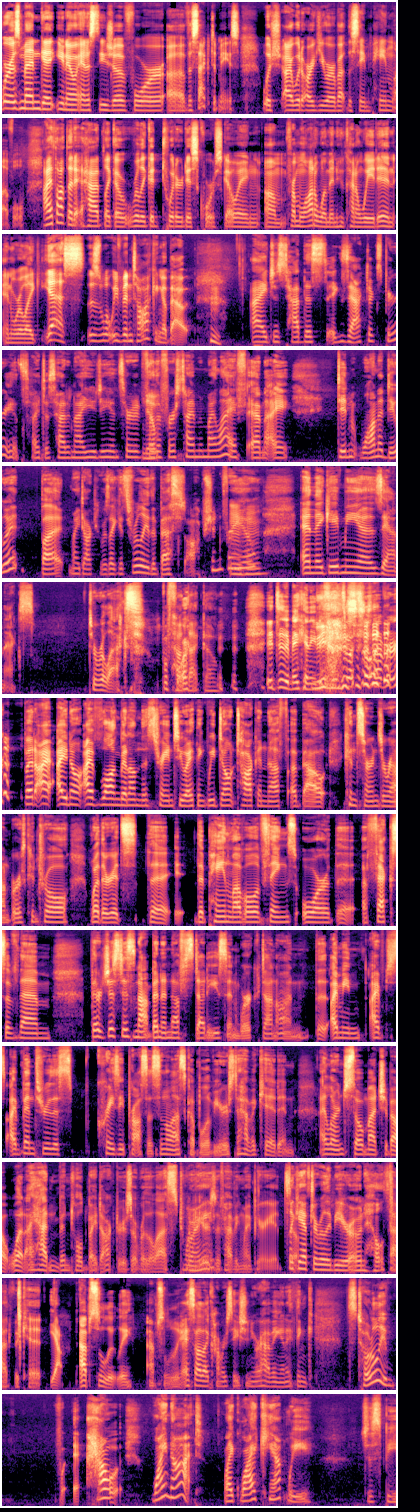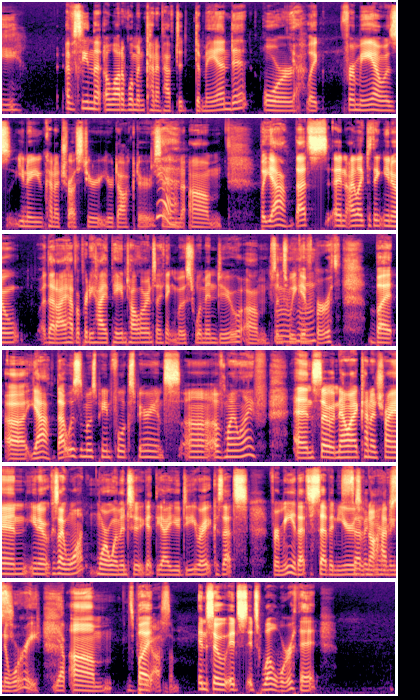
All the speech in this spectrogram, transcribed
Whereas men get you know anesthesia for uh, vasectomies, which I would argue are about the same pain level. I thought that it had like a really good Twitter discourse going um, from a lot of women who kind of weighed in and were like, yes, this is what we've been talking about. I just had this exact experience. I just had an IUD inserted for the first time in my life, and I didn't want to do it, but my doctor was like, "It's really the best option for you," Mm-hmm. and they gave me a Xanax to relax before. How'd that go? it didn't make any difference Yes. whatsoever. but I, I know I've long been on this train too. I think we don't talk enough about concerns around birth control, whether it's the the pain level of things or the effects of them. There just has not been enough studies and work done on the. I mean, I've just I've been through this crazy process in the last couple of years to have a kid and I learned so much about what I hadn't been told by doctors over the last 20 Right. years of having my period. It's like you have to really be your own health advocate. Yeah, absolutely. Absolutely. I saw that conversation you were having and I think it's totally how why not? Like why can't we just be I've seen that a lot of women kind of have to demand it or Yeah. like for me I was you know you kind of trust your your doctors Yeah. and um but yeah that's and I like to think you know that I have a pretty high pain tolerance. I think most women do um, since we Mm-hmm. give birth. But uh, yeah, that was the most painful experience uh, of my life. And so now I kind of try and, you know, because I want more women to get the IUD, right? Because that's, for me, that's seven years Seven of not having to worry. Yep. Um, pretty but awesome. and so it's it's well worth it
